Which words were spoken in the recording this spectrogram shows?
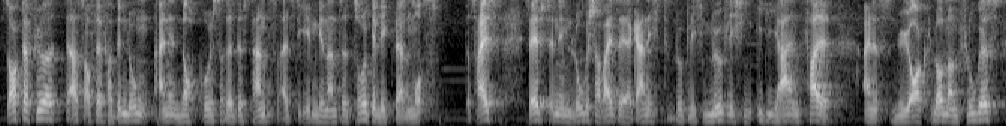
sorgt dafür, dass auf der Verbindung eine noch größere Distanz als die eben genannte zurückgelegt werden muss. Das heißt, selbst in dem logischerweise ja gar nicht wirklich möglichen idealen Fall eines New York-London-Fluges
